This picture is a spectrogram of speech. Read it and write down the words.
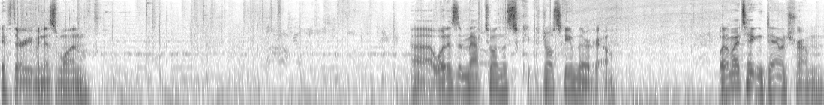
if there even is one. Uh, what is it mapped to on this control scheme? There we go. What am I taking damage from?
